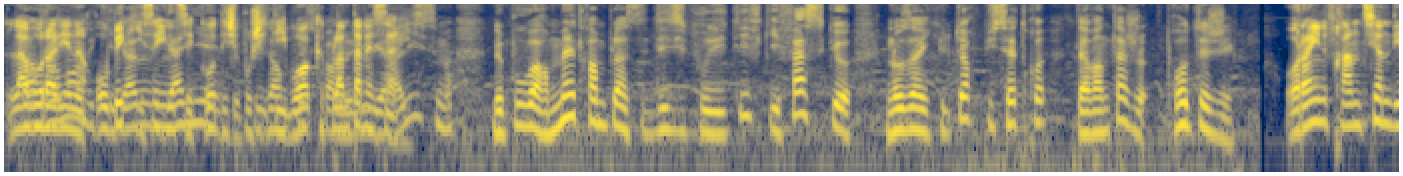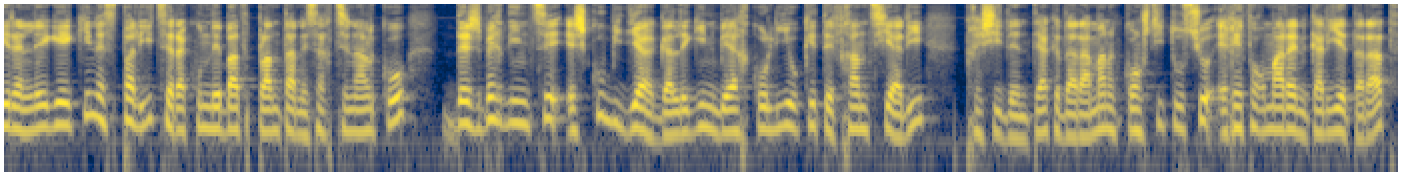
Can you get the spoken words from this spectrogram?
laborarien obeki zeintzeko dispositiboak plantan ezariz. De pouvoir mettre en place des dispositifs qui fassent que nos agriculteurs puissent être davantage protégés. Orain frantzian diren legeekin espalitz erakunde bat plantan ezartzen alko, desberdintze eskubidea galegin beharko liokete frantziari, presidenteak daraman konstituzio erreformaren karietarat,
